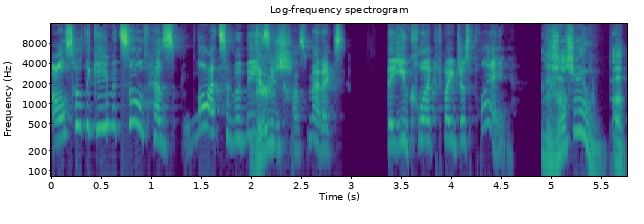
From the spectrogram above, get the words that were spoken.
also the game itself has lots of amazing There's- cosmetics that you collect by just playing there's also a,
